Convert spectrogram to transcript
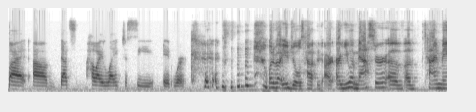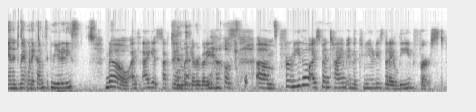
but um, that's how I like to see it work. what about you, Jules? How are, are you a master of, of time management when it comes to communities? No, I, I get sucked in like everybody else. Um, for me, though, I spend time in the communities that I lead first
